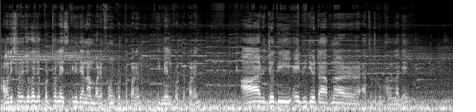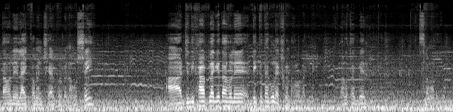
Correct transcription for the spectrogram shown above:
আমাদের সাথে যোগাযোগ করতে হলে স্ক্রিনে দেওয়া নাম্বারে ফোন করতে পারেন ইমেল করতে পারেন। আর যদি এই ভিডিওটা আপনার এতটুকু ভালো লাগে, তাহলে লাইক কমেন্ট শেয়ার করবেন অবশ্যই। আর যদি খারাপ লাগে তাহলে দেখতে থাকুন, একসময় ভালো লাগবে। ভালো থাকবেন। আসসালামু আলাইকুম।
